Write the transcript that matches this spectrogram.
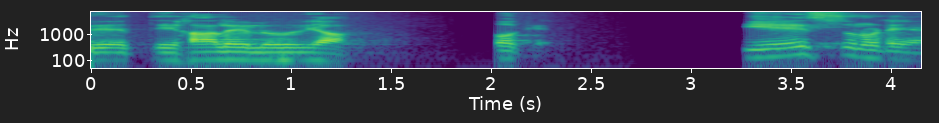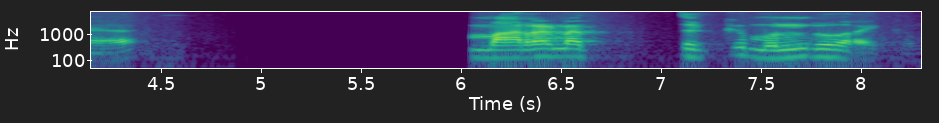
உயர்த்தி ஹாலையிலூயா ஓகே இயேசுனுடைய மரணத்துக்கு முன்பு வரைக்கும்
